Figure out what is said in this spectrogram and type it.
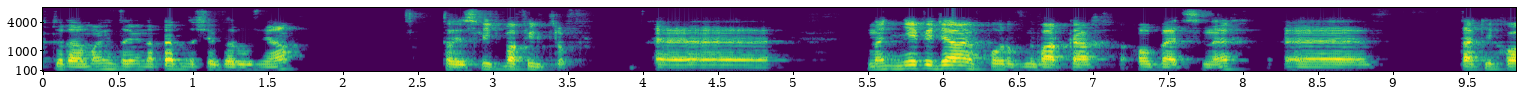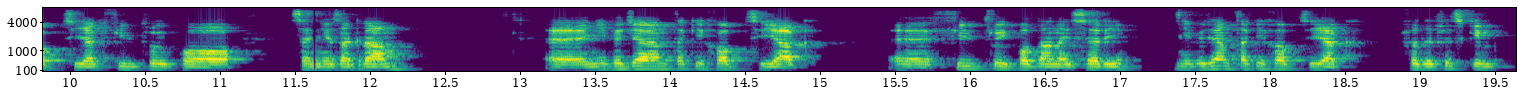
która moim zdaniem na pewno się wyróżnia, to jest liczba filtrów. No, nie wiedziałem w porównywarkach obecnych e, takich opcji jak filtruj po cenie za gram. E, nie wiedziałem takich opcji jak e, filtruj po danej serii. Nie wiedziałem takich opcji jak przede wszystkim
